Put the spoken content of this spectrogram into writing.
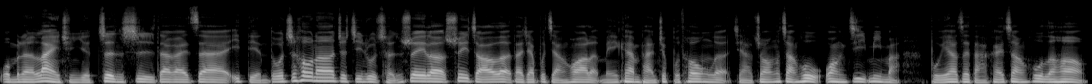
我们的赖群也正式大概在一点多之后呢，就进入沉睡了，睡着了，大家不讲话了，没看盘就不痛了，假装账户忘记密码，不要再打开账户了哈。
